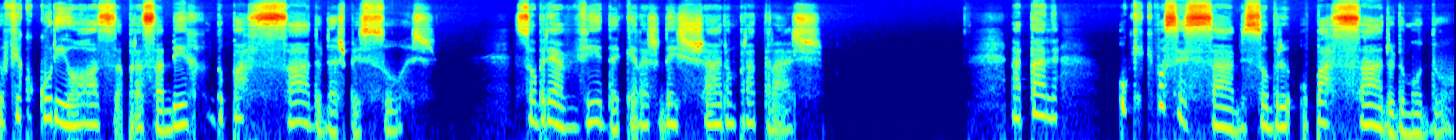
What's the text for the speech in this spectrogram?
eu fico curiosa para saber do passado das pessoas, sobre a vida que elas deixaram para trás. Natália, o que, que você sabe sobre o passado do Modu?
